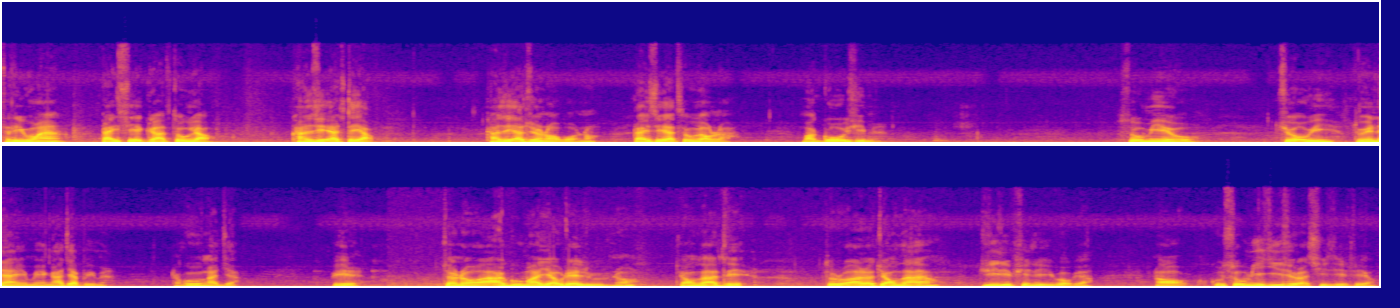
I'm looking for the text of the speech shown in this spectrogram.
3-1တိုက်စစ်က3ယောက်ခံစီက1ယောက်ခန်းစီရကျွန်တော်ပေါ့နော် တိုက်စီရ3ယောက်လာမဂိုးရှိမယ်စိုးမြေကိုကြော်ပြီးသွင်းနိုင်ရင်မင်းငါးချက်ပေးမယ်တကူငါးချက်ပေးတယ်ကျွန်တော်ကအခုမှရောက်တဲ့လူနော်ကျောင်းသားတစ်သူတို့ကတော့ကျောင်းသားကြီးတွေဖြစ်နေပြီပေါ့ဗျာနောက်ကိုစိုးမြေကြီးဆိုတာရှိသေးတယ်ရောက်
